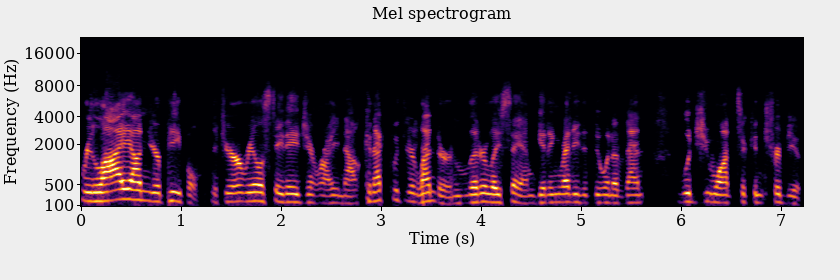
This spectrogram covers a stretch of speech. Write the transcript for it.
rely on your people. If you're a real estate agent right now, connect with your lender and literally say, I'm getting ready to do an event. Would you want to contribute?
